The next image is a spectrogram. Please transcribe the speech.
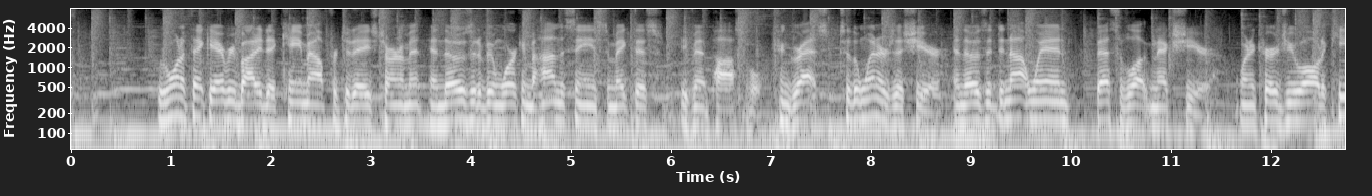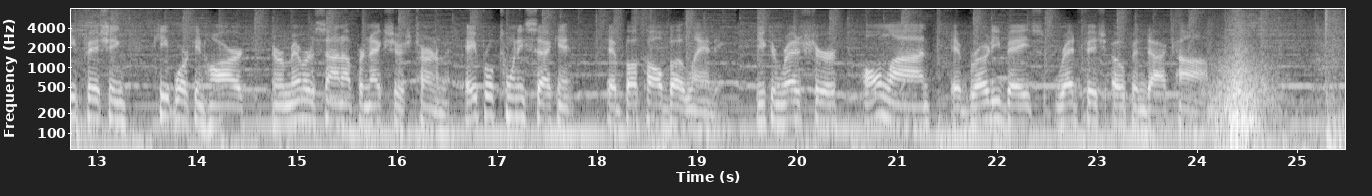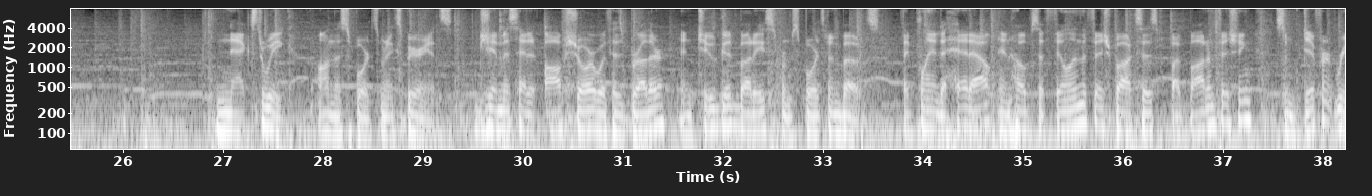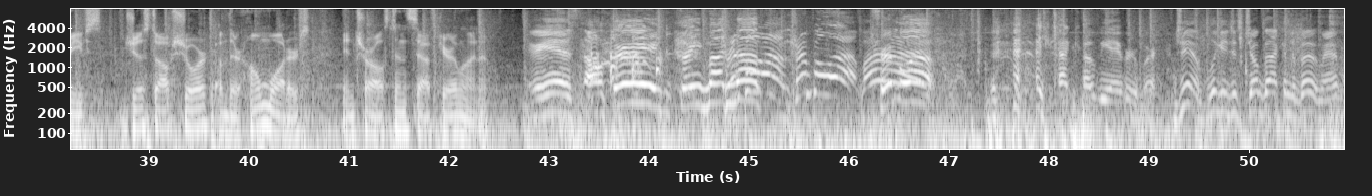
We want to thank everybody that came out for today's tournament and those that have been working behind the scenes to make this event possible. Congrats to the winners this year and those that did not win, best of luck next year. I want to encourage you all to keep fishing, keep working hard, and remember to sign up for next year's tournament, April 22nd at Buck Hall Boat Landing. You can register online at BrodyBatesRedfishOpen.com. Next week on the Sportsman Experience, Jim is headed offshore with his brother and two good buddies from Sportsman Boats. They plan to head out in hopes of filling the fish boxes by bottom fishing some different reefs just offshore of their home waters in Charleston, South Carolina. There he is. All three. Three buttoned Triple up. up, triple up. all Triple right. up. you got cobia everywhere. Jim, look, he just jumped back in the boat, man.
